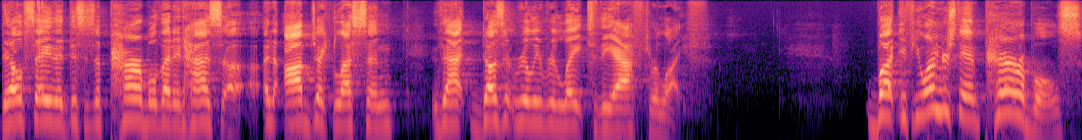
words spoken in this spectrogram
They'll say that this is a parable, that it has a, an object lesson that doesn't really relate to the afterlife. But if you understand parables,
